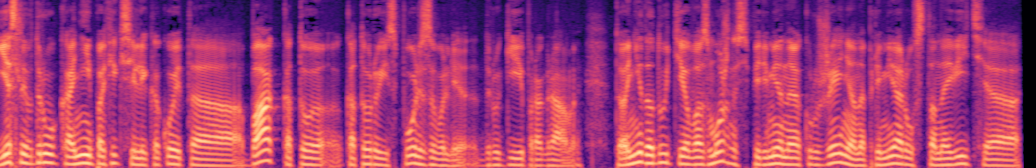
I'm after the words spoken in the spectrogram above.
Если вдруг они пофиксили какой-то баг, который, использовали другие программы, то они дадут тебе возможность переменное окружение, например, установить э,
